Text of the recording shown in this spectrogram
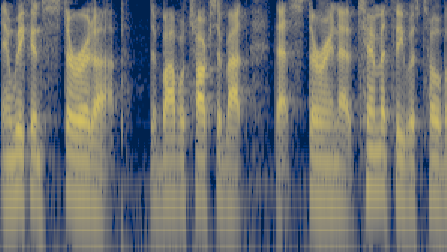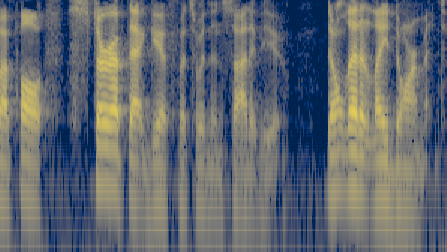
and we can stir it up. The Bible talks about that stirring up. Timothy was told by Paul, stir up that gift that's within inside of you. Don't let it lay dormant.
